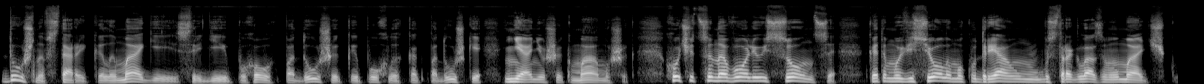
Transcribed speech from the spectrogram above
Душно в старой колымагии среди пуховых подушек и пухлых, как подушки, нянюшек-мамушек. Хочется на волю и солнце, к этому веселому, кудрявому, быстроглазому мальчику.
